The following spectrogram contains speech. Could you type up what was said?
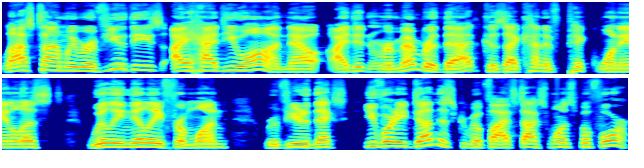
last time we reviewed these, I had you on. Now, I didn't remember that because I kind of pick one analyst willy nilly from one review to the next. You've already done this group of five stocks once before.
